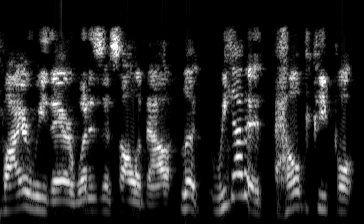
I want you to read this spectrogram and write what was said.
why are we there? What is this all about? Look, we got to help people.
